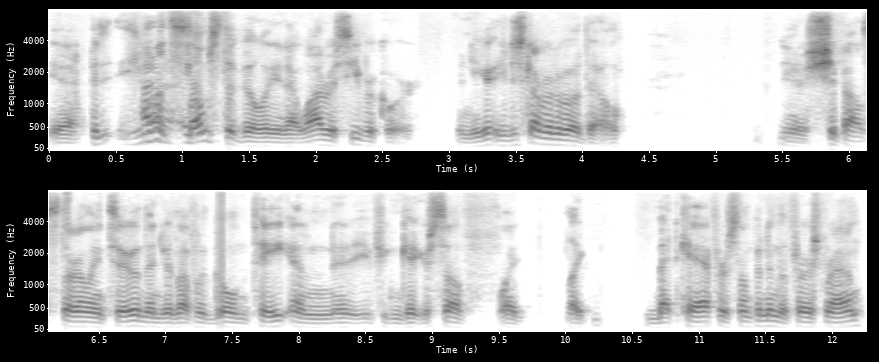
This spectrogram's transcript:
yeah, but he wants some stability in that wide receiver corps. And you you just got rid of Odell. You know, ship out Sterling too, and then you're left with Golden Tate, and if you can get yourself like like Metcalf or something in the first round,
